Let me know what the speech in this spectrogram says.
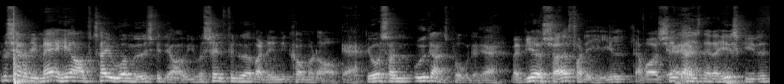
Nu sætter vi med her om tre uger mødes vi deroppe. I må selv finde ud af, hvordan I kommer derop. Ja. Det var sådan udgangspunktet. Ja. Men vi har jo sørget for det hele. Der var jo sikkerhedsnet Ja, og hele skidtet.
